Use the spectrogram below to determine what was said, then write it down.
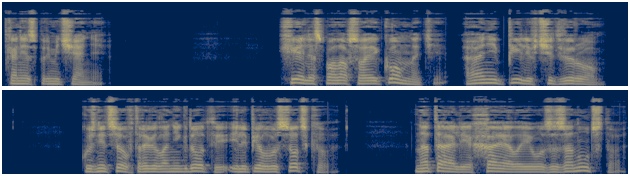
Конец примечания. Хеля спала в своей комнате, а они пили вчетвером. Кузнецов травил анекдоты или пел Высоцкого – Наталья хаяла его за занудство,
